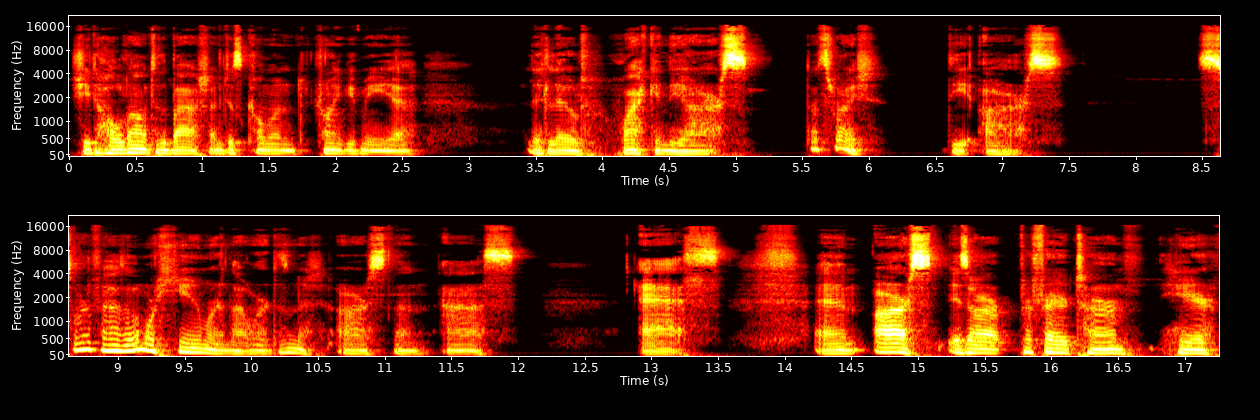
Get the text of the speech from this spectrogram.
she'd hold on to the bat and just come and try and give me a little old whack in the arse. That's right, the arse sort of has a lot more humour in that word, doesn't it? Arse than ass. Ass. Um, arse is our preferred term here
